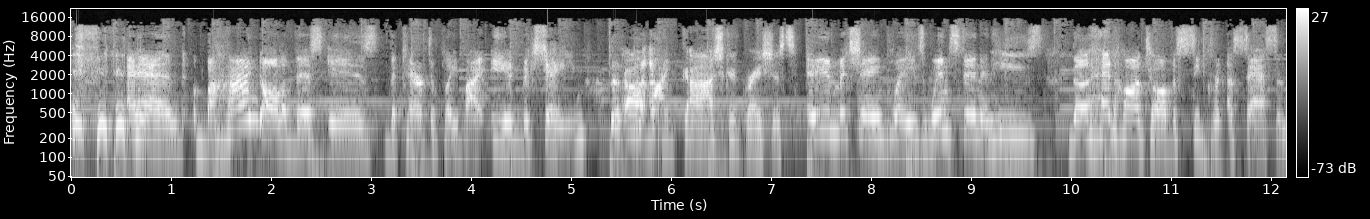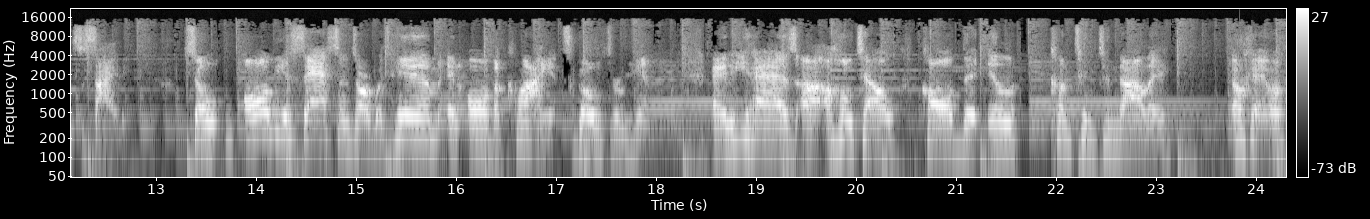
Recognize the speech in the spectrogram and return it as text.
and behind all of this is the character played by Ian McShane. Oh my gosh! Good gracious! Ian McShane plays Winston, and he's the head honcho of a secret assassin society. So all the assassins are with him, and all the clients go through him. And he has uh, a hotel called the Il Continentale. Okay, or,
